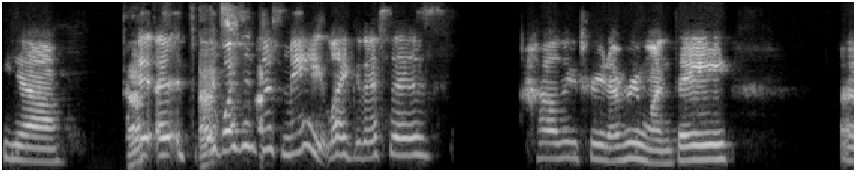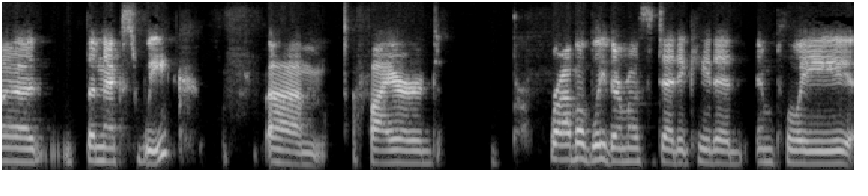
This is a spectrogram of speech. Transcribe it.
Yeah. That's, it, it, it wasn't just me. Like this is how they treat everyone. They uh, the next week um, fired probably their most dedicated employee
